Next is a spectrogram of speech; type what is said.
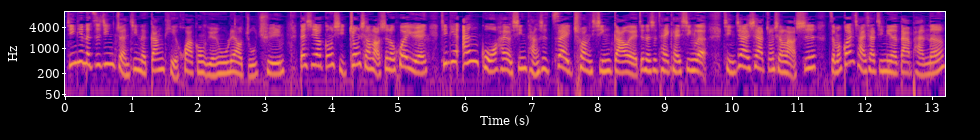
今天的资金转进了钢铁、化工、原物料族群，但是要恭喜钟祥老师的会员，今天安国还有新塘是再创新高，哎，真的是太开心了。请教一下钟祥老师，怎么观察一下今天的大盘呢？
